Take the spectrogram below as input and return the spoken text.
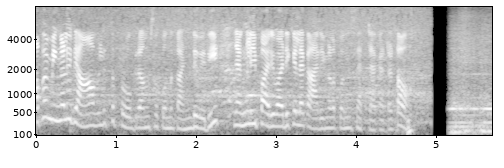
അപ്പം നിങ്ങൾ രാവിലത്തെ പ്രോഗ്രാംസ് ഒക്കെ ഒന്ന് കണ്ടുവരി. ഞങ്ങൾ ഈ പരിപാടിക്കുള്ള കാര്യങ്ങളൊക്കെ ഒന്ന് സെറ്റാക്കട്ടെ കേട്ടോ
